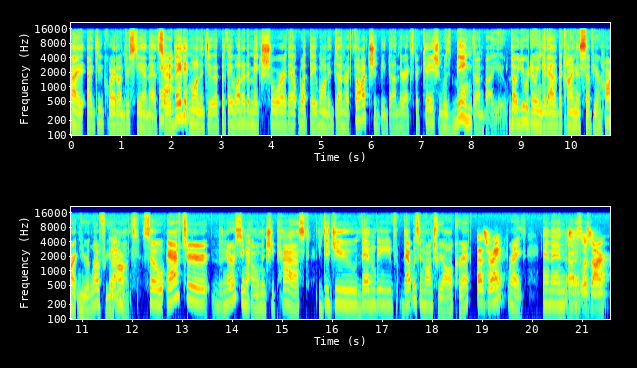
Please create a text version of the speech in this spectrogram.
I I do quite understand that. So Yeah. they didn't want to do it, but they wanted to make sure that what they wanted done or thought should be done, their expectation was being done by you. Though you were doing it out of the kindness of your heart and your love for your Yeah. aunt. So after the nursing home and she passed, did you then leave? That was in Montreal, correct? That's right. Right. And then uh, was our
